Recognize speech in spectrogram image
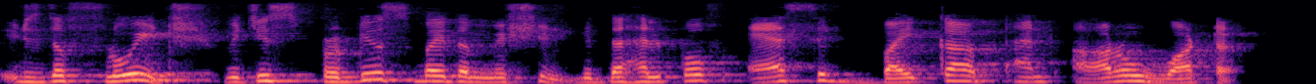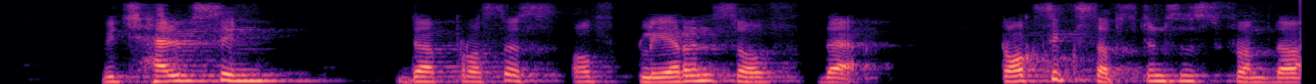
it is the fluid which is produced by the machine with the help of acid bicarb and RO water which helps in the process of clearance of the toxic substances from the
